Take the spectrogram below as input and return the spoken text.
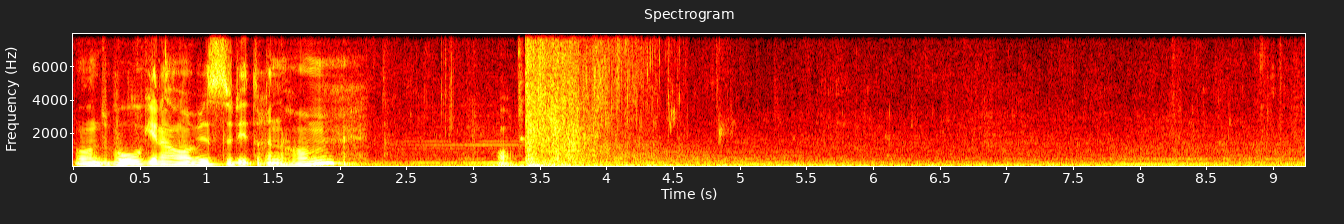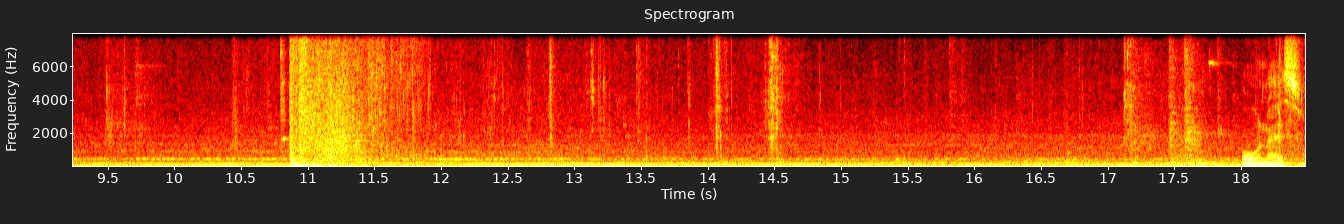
Und wo genau willst du die drin haben? Oh. Oh, nice.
